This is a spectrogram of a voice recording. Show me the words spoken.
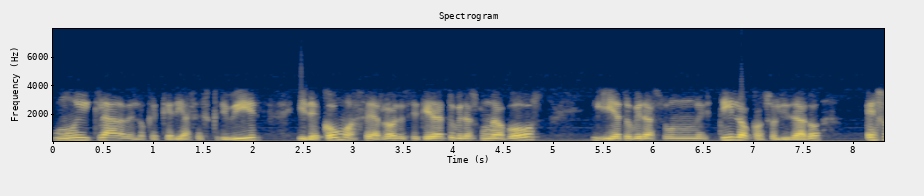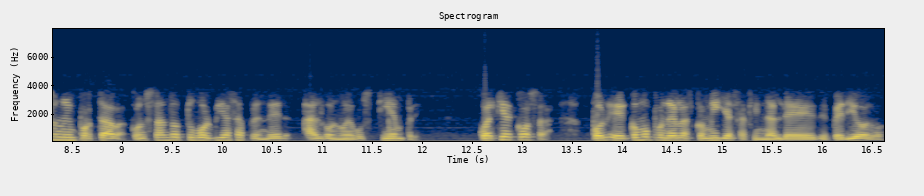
muy clara de lo que querías escribir y de cómo hacerlo, es decir, que ya tuvieras una voz y ya tuvieras un estilo consolidado, eso no importaba. Con Sandro tú volvías a aprender algo nuevo siempre. Cualquier cosa. Eh, cómo poner las comillas al final de, periodo,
